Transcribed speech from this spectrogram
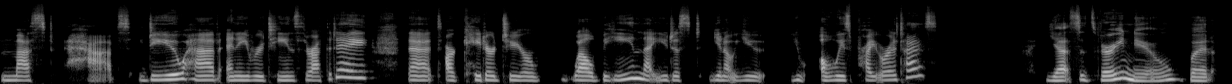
must haves? Do you have any routines throughout the day that are catered to your well-being that you just, you know, you you always prioritize? Yes, it's very new, but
